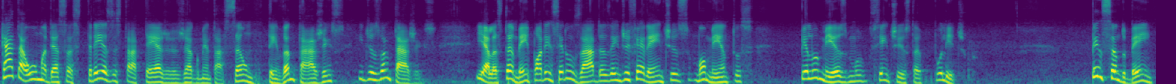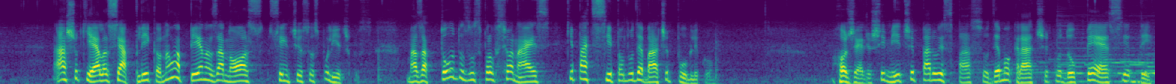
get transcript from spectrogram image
Cada uma dessas três estratégias de argumentação tem vantagens e desvantagens, e elas também podem ser usadas em diferentes momentos pelo mesmo cientista político. Pensando bem, acho que elas se aplicam não apenas a nós, cientistas políticos, mas a todos os profissionais que participam do debate público. Rogério Schmidt para o Espaço Democrático do PSD.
